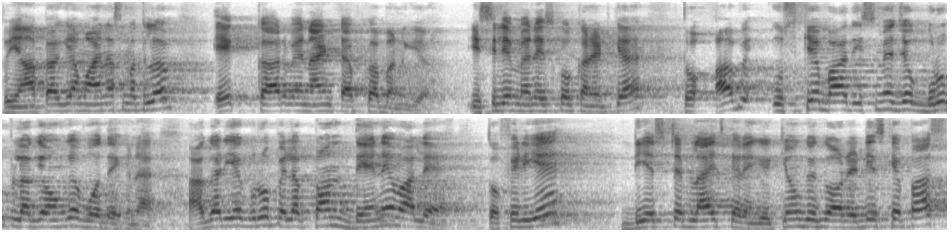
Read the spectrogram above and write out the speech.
तो यहाँ पे आ गया माइनस मतलब एक कार्बेनाइन टाइप का बन गया। इसलिए मैंने इसको कनेक्ट किया तो अब उसके बाद इसमें जो ग्रुप लगे होंगे, वो देखना है। अगर ये ग्रुप इलेक्ट्रॉन देने वाले हैं तो फिर ये डिस्टेबलाइज करेंगे। क्यों? क्योंकि ऑलरेडी इसके पास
